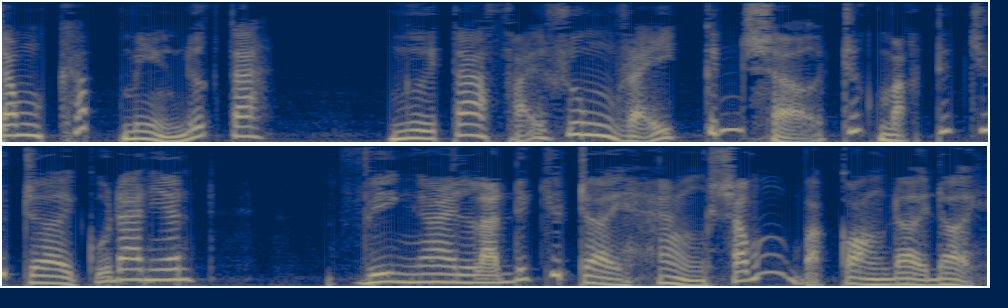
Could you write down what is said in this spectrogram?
trong khắp miền nước ta, người ta phải run rẩy kính sợ trước mặt Đức Chúa Trời của Daniel, vì Ngài là Đức Chúa Trời hằng sống và còn đời đời.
